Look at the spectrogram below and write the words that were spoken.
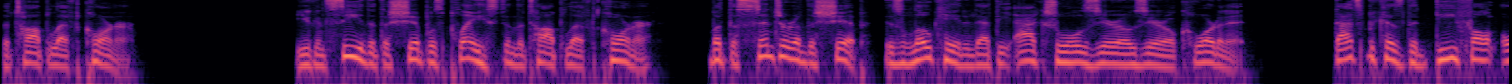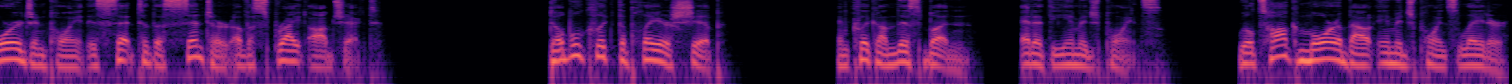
the top left corner. You can see that the ship was placed in the top left corner, but the center of the ship is located at the actual 0, 0 coordinate. That's because the default origin point is set to the center of a sprite object. Double click the player ship and click on this button, Edit the Image Points. We'll talk more about image points later,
